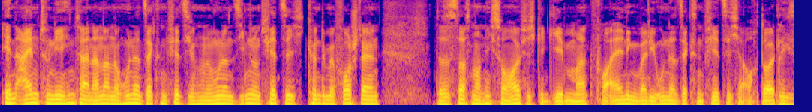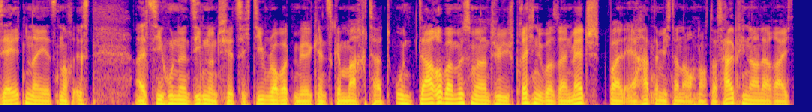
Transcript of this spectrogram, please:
In einem Turnier hintereinander eine 146 und eine 147, ich könnte mir vorstellen, dass es das noch nicht so häufig gegeben hat, vor allen Dingen, weil die 146 ja auch deutlich seltener jetzt noch ist als die 147, die Robert Milkins gemacht hat. Und darüber müssen wir natürlich sprechen, über sein Match, weil er hat nämlich dann auch noch das Halbfinale erreicht.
